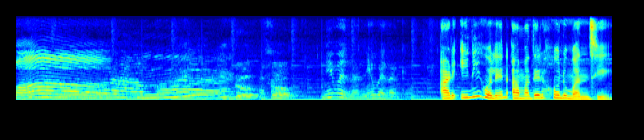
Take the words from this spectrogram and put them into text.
মা। নেবে না নেবে না কেউ আর ইনি হলেন আমাদের হনুমানজি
